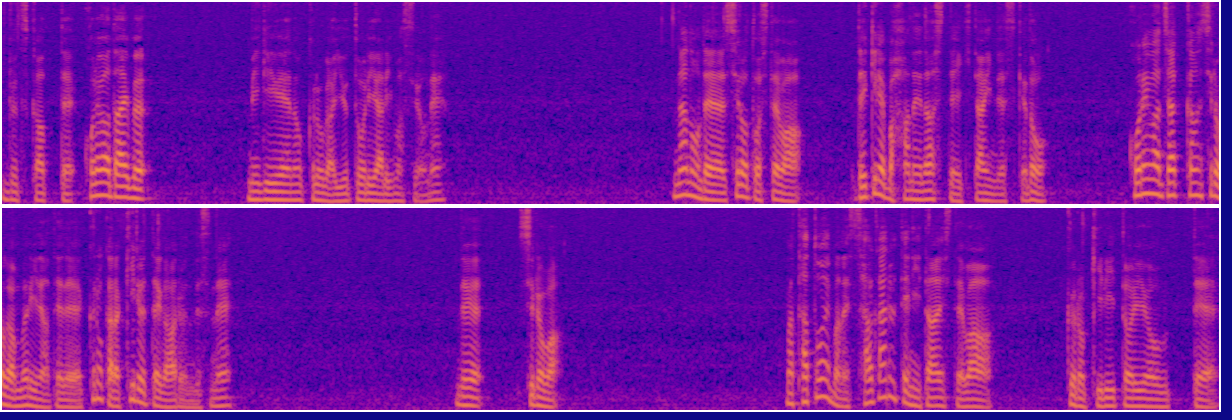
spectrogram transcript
ぶつかってこれはだいぶ右上の黒がゆとりありますよね。なので白としてはできれば跳ね出していきたいんですけどこれは若干白が無理な手で黒から切る手があるんですね。で白は、まあ、例えばね下がる手に対しては黒切り取りを打って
